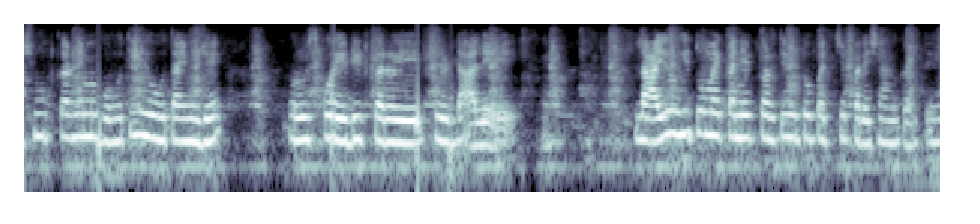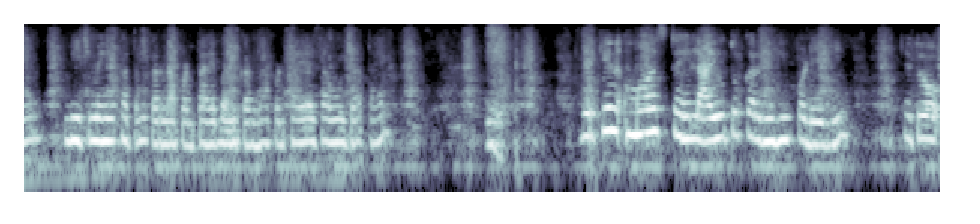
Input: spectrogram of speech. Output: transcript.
शूट करने में बहुत ही होता है मुझे। और उसको एडिट करे, फिर डाले। लाइव ही तो मैं कनेक्ट करती हूँ तो बच्चे परेशान करते हैं। बीच में ही ख़त्म करना पड़ता है, बंद करना पड़ता है, ऐसा हो जाता है। लेकिन मस्त है लाइव तो करनी ही पड़ेगी। तो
